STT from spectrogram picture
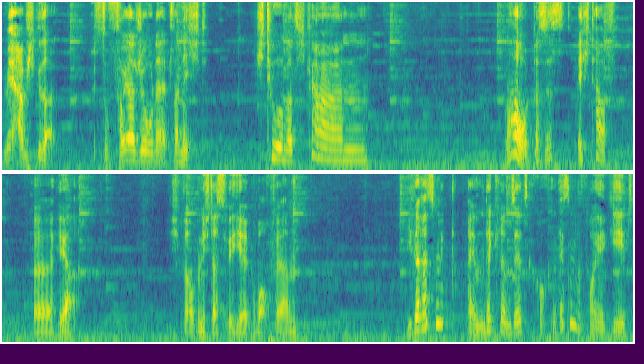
mehr habe ich gesagt. Bist du Feuerjoe oder etwa nicht? Ich tue, was ich kann. Wow, das ist echt tough. Äh, ja. Ich glaube nicht, dass wir hier gebraucht werden. Wie wäre es mit einem leckeren selbstgekochten Essen, bevor ihr geht?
